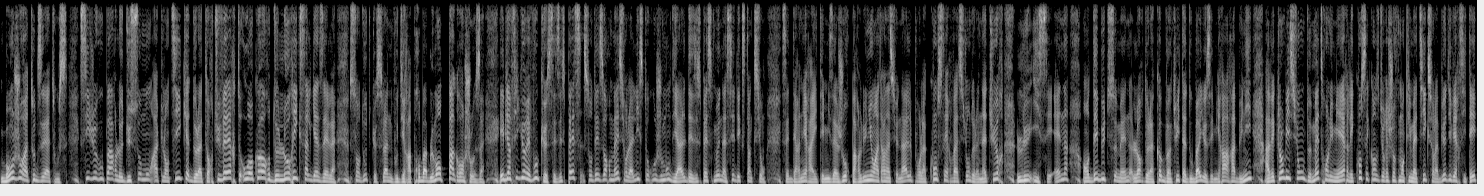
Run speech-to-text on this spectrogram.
Bonjour à toutes et à tous. Si je vous parle du saumon atlantique, de la tortue verte ou encore de l'oryx algazelle, sans doute que cela ne vous dira probablement pas grand-chose. Eh bien, figurez-vous que ces espèces sont désormais sur la liste rouge mondiale des espèces menacées d'extinction. Cette dernière a été mise à jour par l'Union internationale pour la conservation de la nature, l'UICN, en début de semaine lors de la COP28 à Dubaï aux Émirats arabes unis, avec l'ambition de mettre en lumière les conséquences du réchauffement climatique sur la biodiversité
